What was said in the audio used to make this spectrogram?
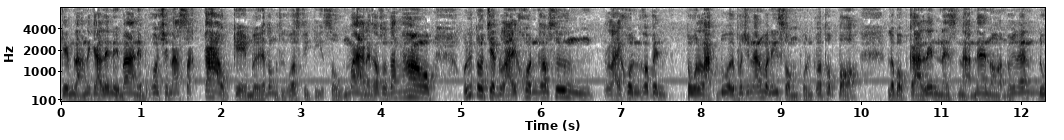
กมหลังในการเล่นในบ้านเนี่ยพวกเขาชนะสัก 9 เกมเลยก็ต้องถือว่าสถิติสูงมากนะครับส่วนทางเฮาวันนี้ตัวเจ็บหลายคนครับซึ่งหลายคนก็เป็นตัวหลักด้วย เพราะฉะนั้นวันนี้ส่งผลกระทบต่อระบบการเล่นในสนามแน่นอน เพราะฉะนั้นดู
